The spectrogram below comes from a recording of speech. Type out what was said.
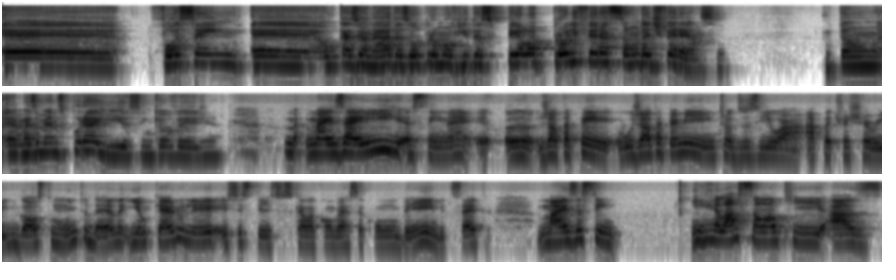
é, fossem é, ocasionadas ou promovidas pela proliferação da diferença. Então, é mais ou menos por aí, assim, que eu vejo. Mas aí, assim, né, JP, o JP me introduziu a, a, Patricia Reed, gosto muito dela, e eu quero ler esses textos que ela conversa com o Bembe, etc. Mas, assim, em relação ao que as,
